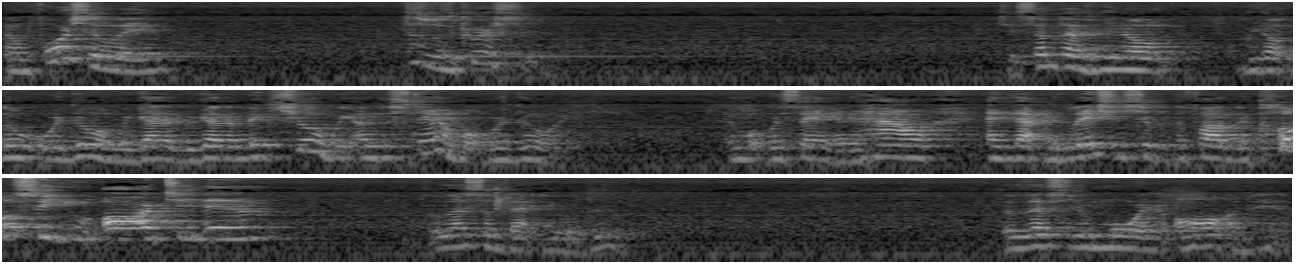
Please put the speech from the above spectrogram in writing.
Unfortunately, this was a Christian. See, sometimes we don't we don't know what we're doing. We gotta we gotta make sure we understand what we're doing and what we're saying and how and that relationship with the Father. The closer you are to Him, the less of that you will do. The less you're more in awe of Him.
